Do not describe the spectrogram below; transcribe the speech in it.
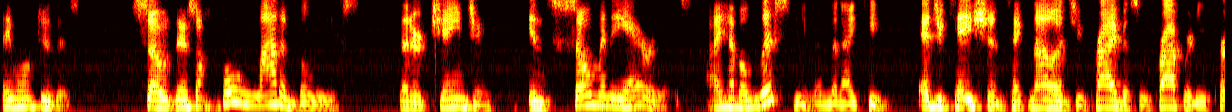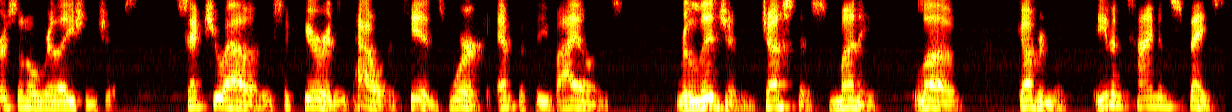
they won't do this. So there's a whole lot of beliefs that are changing in so many areas. I have a list even that I keep education, technology, privacy, property, personal relationships, sexuality, security, power, kids, work, empathy, violence, religion, justice, money, love, government, even time and space.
